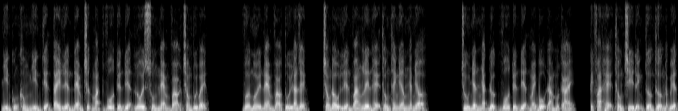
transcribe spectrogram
nhìn cũng không nhìn tiện tay liền đem trước mặt vô tuyến điện lôi xuống ném vào trong túi bệnh. Vừa mới ném vào túi đan dệt, trong đầu liền vang lên hệ thống thanh âm nhắc nhở. Chủ nhân nhặt được vô tuyến điện máy bộ đàm một cái, kích phát hệ thống chỉ định tưởng thưởng đặc biệt,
